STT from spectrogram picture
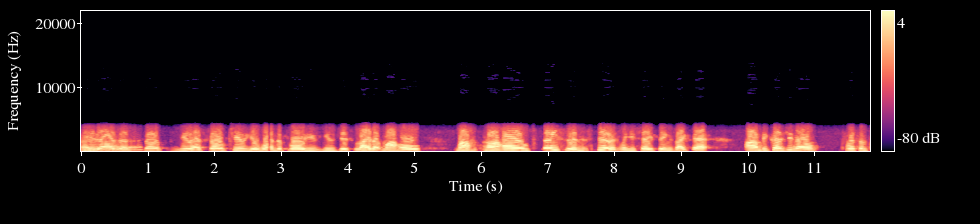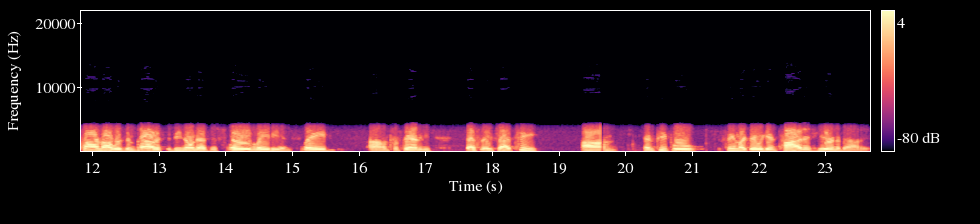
I You guys are that. so you are so cute. You're wonderful. You you just light up my whole my my whole space and spirit when you say things like that. Um, because you know, for some time I was embarrassed to be known as a slave lady and slave um, profanity, S H I T, um, and people seemed like they were getting tired of hearing about it.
